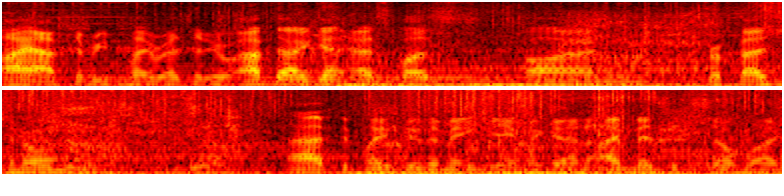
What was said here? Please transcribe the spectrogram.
I have to replay Resident Evil after I get S plus on professional. I have to play through the main game again. I miss it so much.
